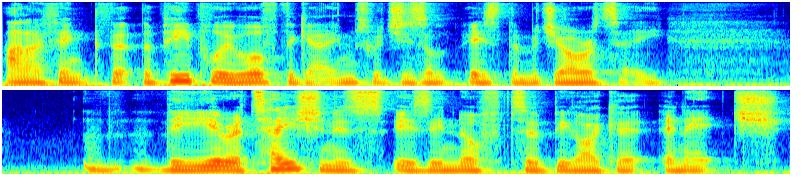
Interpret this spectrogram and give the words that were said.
And I think that the people who love the games, which is is the majority, the irritation is is enough to be like a, an itch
